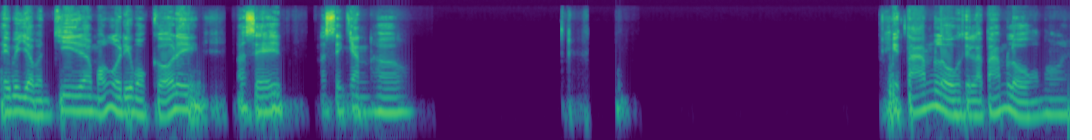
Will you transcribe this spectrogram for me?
thì bây giờ mình chia ra mỗi người đi một cửa đi nó sẽ nó sẽ nhanh hơn. Thì 8 luồng thì là 8 luồng thôi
